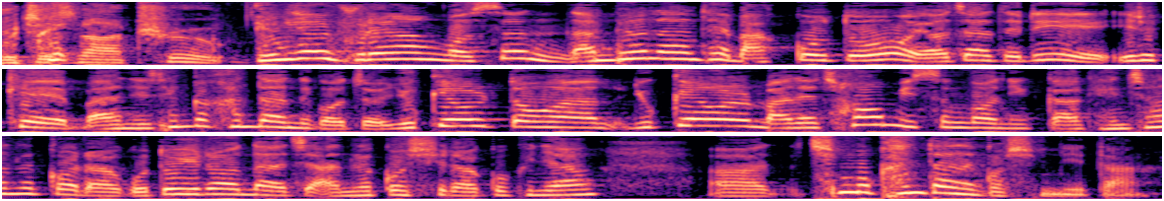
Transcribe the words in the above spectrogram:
which is not true. 굉장히 불행한 것은 남편한테 맞고도 여자들이 이렇게 많이 생각한다는 거죠. 6개월 동안 6개월 만에 처음 있은 거니까 괜찮을 거라고 또 일어나지 않을 것이라고 그냥 아, 침묵한다는 것입니다.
